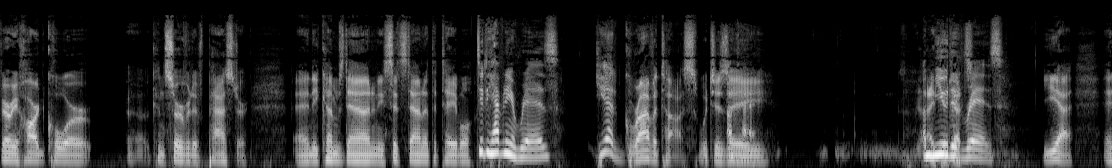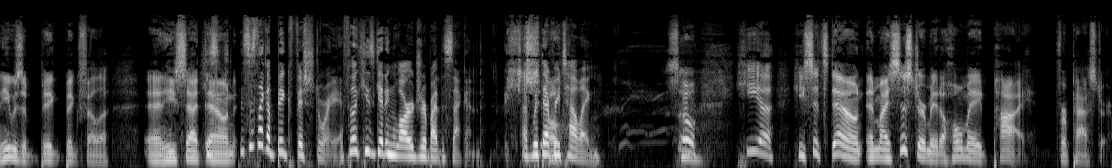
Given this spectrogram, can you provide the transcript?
very hardcore uh, conservative pastor. And he comes down and he sits down at the table. Did he have any rizz? He had gravitas, which is Okay. a A I muted rizz. Yeah, and he was a big, big fella, and he sat down. This is like a big fish story. I feel like he's getting larger by the second with every Oh. telling. So he uh, he sits down, and my sister made a homemade pie for Pastor,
